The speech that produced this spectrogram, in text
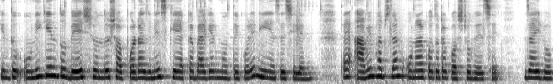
কিন্তু উনি কিন্তু বেশ সুন্দর সব কটা জিনিসকে একটা ব্যাগের মধ্যে করে নিয়ে এসেছিলেন। তাই আমি ভাবছিলাম ওনার কতটা কষ্ট হয়েছে। যাই হোক,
